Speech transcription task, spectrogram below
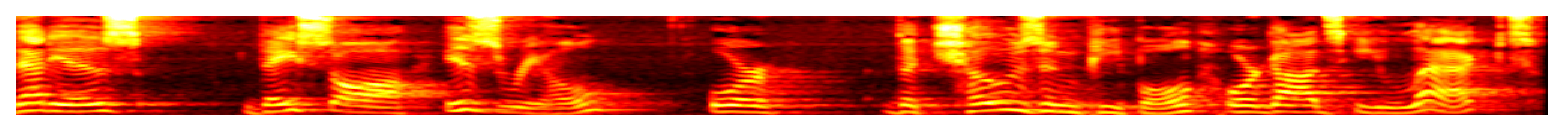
That is, they saw Israel or the chosen people or God's elect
